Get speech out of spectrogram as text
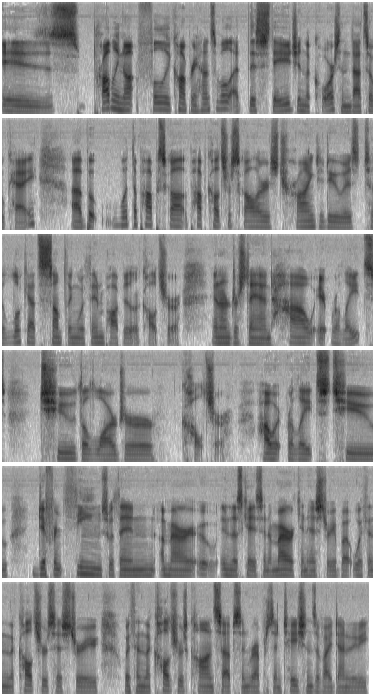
is probably not fully comprehensible at this stage in the course, and that's okay. Uh, but what the pop, pop culture scholar is trying to do is to look at something within popular culture and understand how it relates to the larger culture, how it relates to different themes within America, in this case in American history, but within the culture's history, within the culture's concepts and representations of identity,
